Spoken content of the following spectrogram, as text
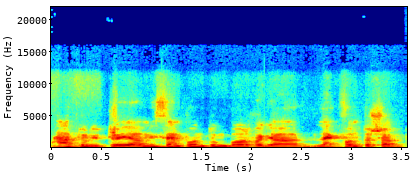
hátulütője a mi szempontunkból, hogy a legfontosabb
